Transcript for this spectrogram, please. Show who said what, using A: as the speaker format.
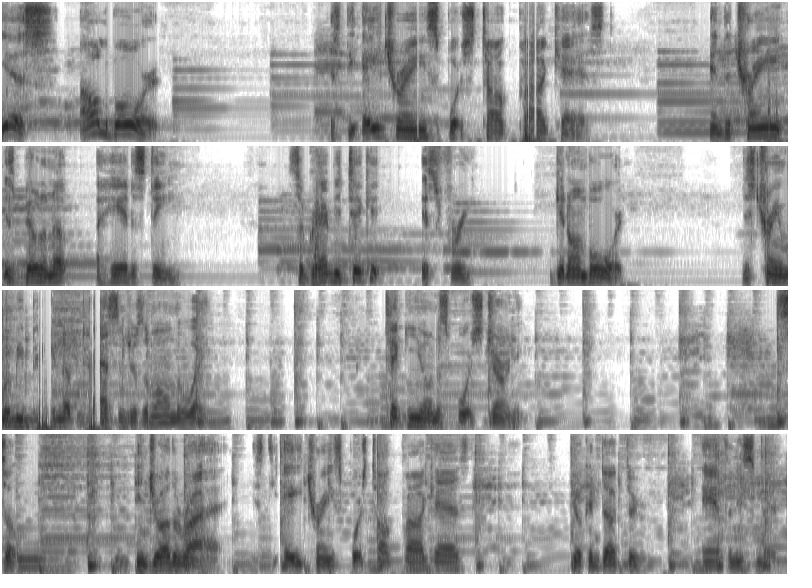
A: Yes, all aboard. It's the A Train Sports Talk podcast, and the train is building up ahead of steam. So grab your ticket, it's free. Get on board. This train will be picking up passengers along the way, taking you on a sports journey. So, enjoy the ride. It's the A Train Sports Talk podcast. Your conductor, Anthony Smith.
